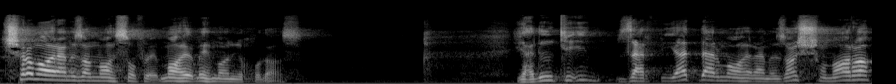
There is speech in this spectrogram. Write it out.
چرا ماه رمضان ماه سفره ماه مهمانی خداست؟ یعنی اینکه این ظرفیت در ماه رمضان شما را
